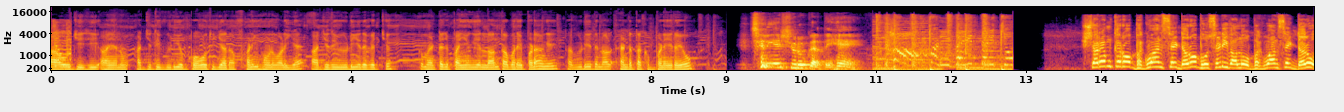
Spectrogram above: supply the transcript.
ਆਓ ਜੀ ਜੀ ਆਇਆਂ ਨੂੰ ਅੱਜ ਦੀ ਵੀਡੀਓ ਬਹੁਤ ਹੀ ਜ਼ਿਆਦਾ ਫਨੀ ਹੋਣ ਵਾਲੀ ਹੈ ਅੱਜ ਦੀ ਵੀਡੀਓ ਦੇ ਵਿੱਚ ਕਮੈਂਟਾਂ 'ਚ ਪਾਈਆਂ ਗਈਆਂ ਲਾਂਤਾਂ ਬਾਰੇ ਪੜਾਂਗੇ ਤਾਂ ਵੀਡੀਓ ਦੇ ਨਾਲ ਐਂਡ ਤੱਕ ਬਣੇ ਰਹੋ चलिए शुरू करते हैं पड़ी गई तेरी शर्म करो भगवान से डरो भोसड़ी वालों भगवान से डरो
